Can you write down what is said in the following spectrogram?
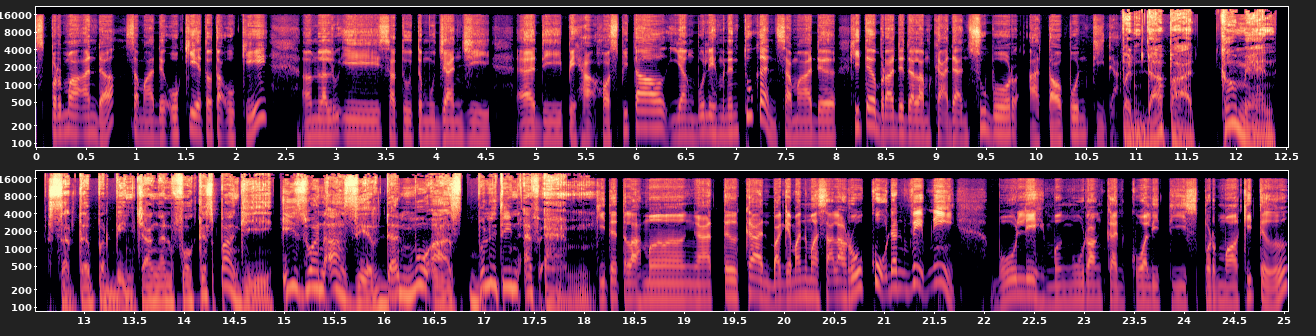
sperma anda sama ada okey atau tak okey uh, melalui satu temu janji uh, di pihak hospital yang boleh menentukan sama ada kita berada dalam keadaan subur ataupun tidak. Pendapat, komen serta perbincangan fokus pagi Izwan Azir dan Muaz Bulletin FM. Kita telah mengatakan bagaimana masalah rokok dan vape ni boleh mengurangkan kualiti sperma kita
